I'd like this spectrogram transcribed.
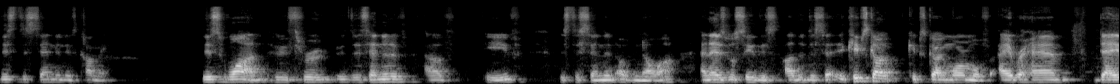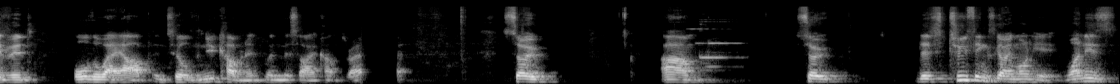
this descendant is coming. This one who, through the descendant of, of Eve, this descendant of Noah, and as we'll see, this other descendant, it keeps going, keeps going more and more for Abraham, David, all the way up until the new covenant when Messiah comes, right? So, um, so there's two things going on here. One is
